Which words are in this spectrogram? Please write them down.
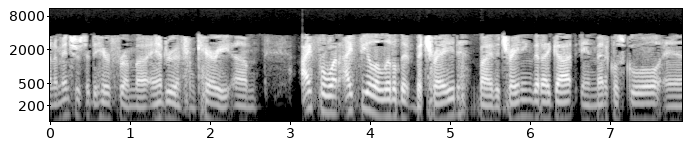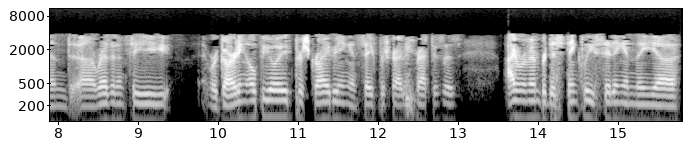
and I'm interested to hear from uh, Andrew and from Carrie. Um, I, for one, I feel a little bit betrayed by the training that I got in medical school and uh, residency regarding opioid prescribing and safe prescribing practices. I remember distinctly sitting in the, uh,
